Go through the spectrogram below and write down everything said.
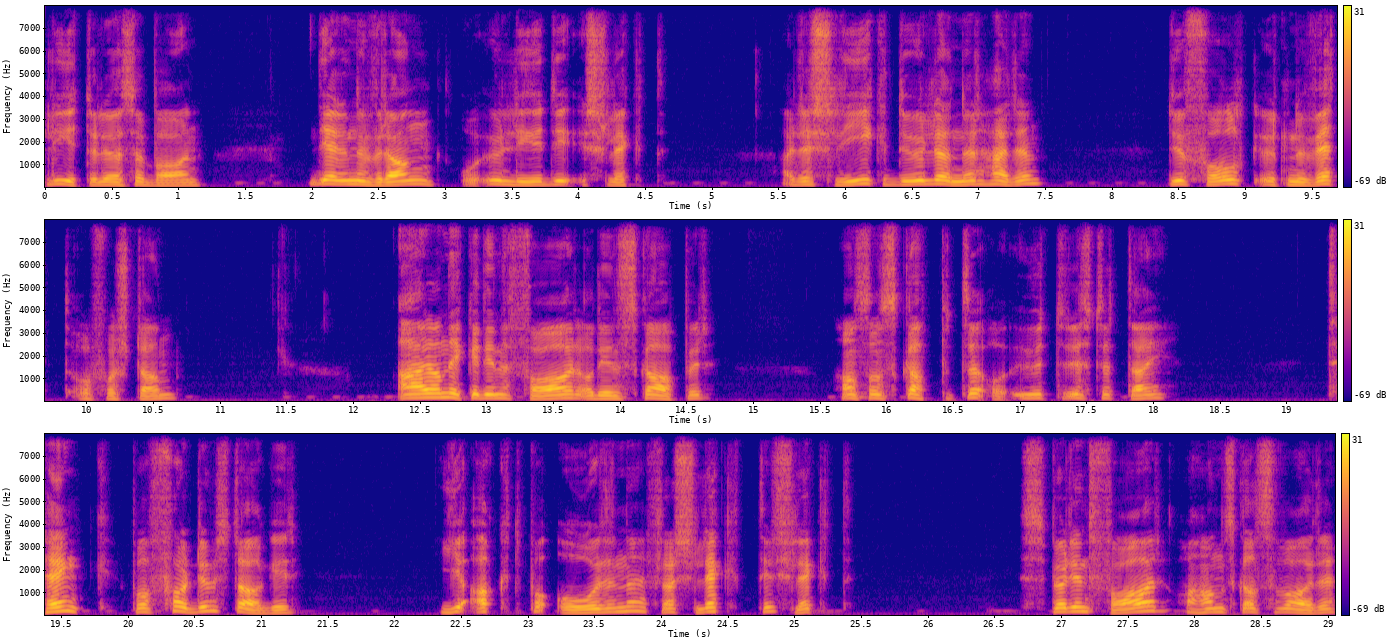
lyteløse barn. De er en vrang og ulydig slekt. Er det slik du lønner Herren, du folk uten vett og forstand? Er han ikke din far og din skaper, han som skapte og utrustet deg? Tenk på fordums dager, gi akt på årene fra slekt til slekt. Spør din far, og han skal svare.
